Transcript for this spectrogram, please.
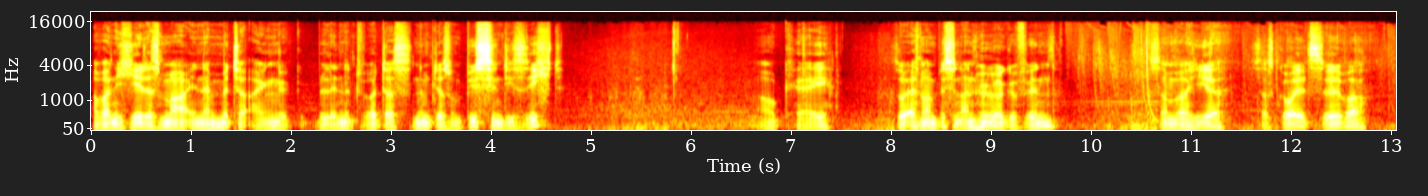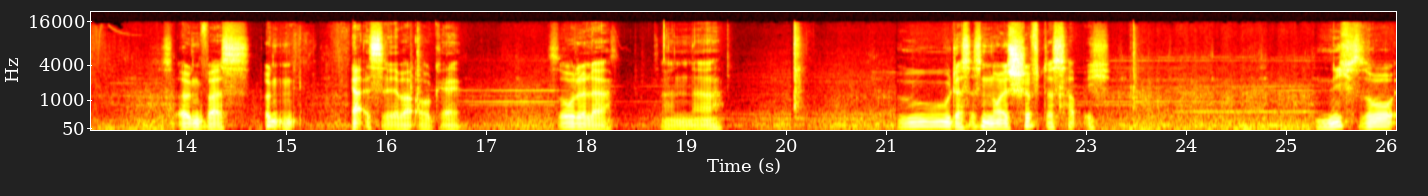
aber nicht jedes Mal in der Mitte eingeblendet wird. Das nimmt ja so ein bisschen die Sicht. Okay. So, erstmal ein bisschen an Höhe gewinnen. Was haben wir hier? Ist das Gold, Silber? Ist irgendwas? Irgendein. Ja, ist Silber, okay. So, Dilla. Dann, äh... Uh, das ist ein neues Schiff, das habe ich nicht so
